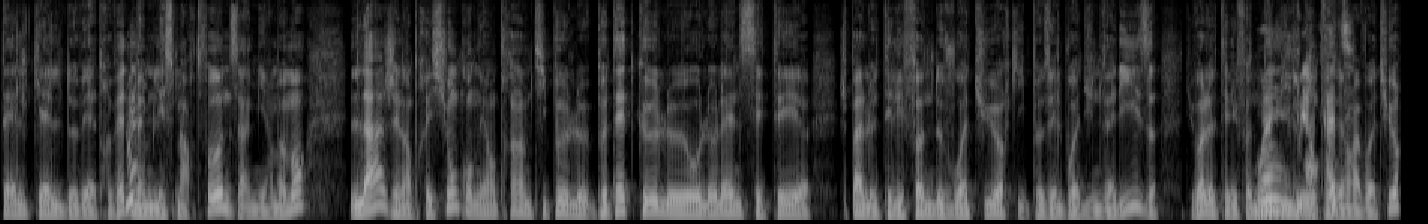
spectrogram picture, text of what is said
telles qu'elles devaient être faites, même les smartphones, ça a mis un moment. Là, j'ai l'impression qu'on est en train un petit peu le peut-être que le HoloLens c'était euh, je sais pas le téléphone de voiture qui pesait le poids d'une valise, tu vois le téléphone mobile qu'on posait dans la voiture.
